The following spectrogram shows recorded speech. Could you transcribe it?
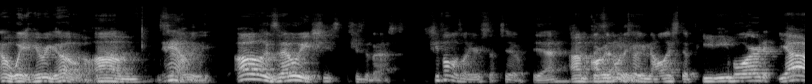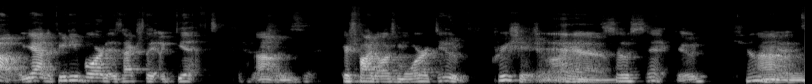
oh wait, here we go. Oh, Um, damn. Zoe. Oh, Zoe, she's she's the best. She follows all your stuff too. Yeah. Um, are we going to acknowledge the PD board? Yo, yeah, the PD board is actually a gift. Um, Here's five dollars more, dude. Appreciate you, man. Damn. So sick, dude. Killing Um, it.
